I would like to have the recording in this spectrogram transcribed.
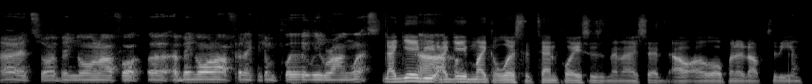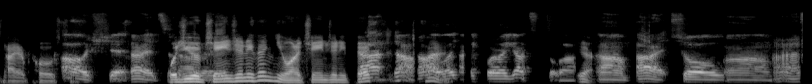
right, so I've been going off. Uh, I've been going off in a completely wrong list. I gave you, I Um, gave a list of ten places, and then I said I'll, I'll open it up to the entire post. Oh shit! All right. So Would you have gotta- changed anything? You want to change any pick? Uh, no, no, I like, like what I got so far. Yeah. Um. All right. So. Um. All right.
